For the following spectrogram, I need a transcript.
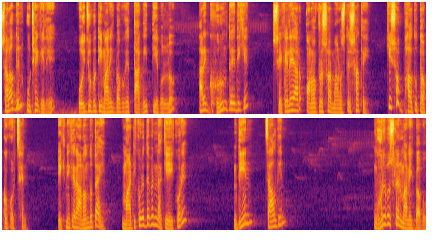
সালাউদ্দিন উঠে গেলে ওই যুবতী মানিকবাবুকে তাগিদ দিয়ে বলল, আরে ঘুরুন তো এদিকে। সেকেলে আর অনগ্রসর মানুষদের সাথে কি সব ফালতু তর্ক করছেন? পিকনিকের আনন্দটাই মাটি করে দেবেন নাকি এই করে? দিন, চাল দিন। ঘুরে বসলেন মানিকবাবু।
